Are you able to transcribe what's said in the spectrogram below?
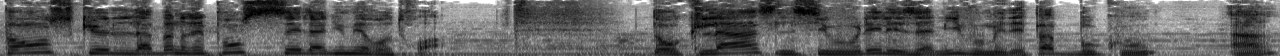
pense que la bonne réponse c'est la numéro 3. Donc là, si vous voulez les amis, vous m'aidez pas beaucoup, hein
